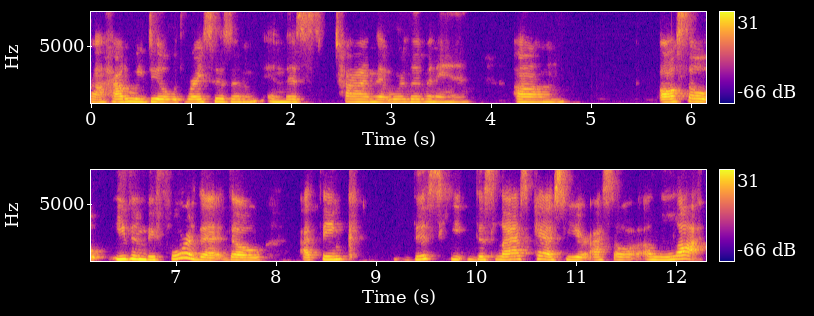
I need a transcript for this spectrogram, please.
uh, how do we deal with racism in this time that we're living in. Um, also, even before that, though, I think this this last past year, I saw a lot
